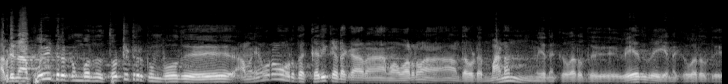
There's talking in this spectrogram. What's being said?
அப்படி நான் போயிட்டு இருக்கும்போது தொட்டுட்டு இருக்கும்போது அவன் எவரும் ஒருத்த கறிக்கடைக்காரன் அவன் வர்றான் அதோட மனம் எனக்கு வருது வேர்வை எனக்கு வருது.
